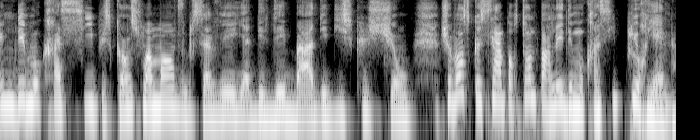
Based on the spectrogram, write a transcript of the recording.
une démocratie, puisqu'en ce moment, vous le savez, il y a des débats, des discussions. Je pense que c'est important de parler démocratie plurielle.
